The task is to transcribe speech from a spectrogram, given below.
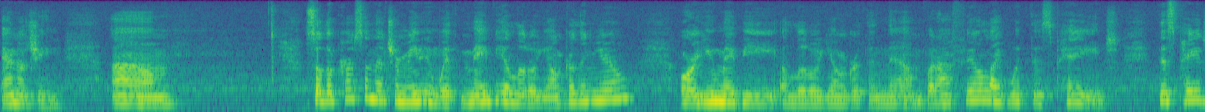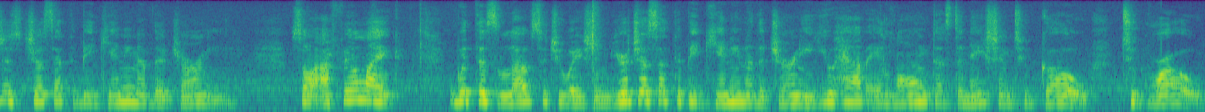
energy. Um, so the person that you're meeting with may be a little younger than you or you may be a little younger than them. But I feel like with this page, this page is just at the beginning of their journey. So I feel like with this love situation, you're just at the beginning of the journey. You have a long destination to go, to grow,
